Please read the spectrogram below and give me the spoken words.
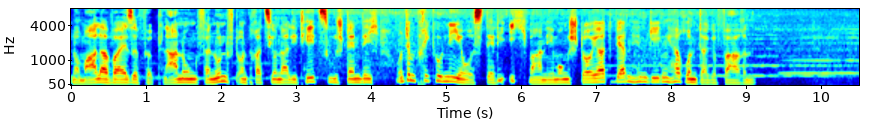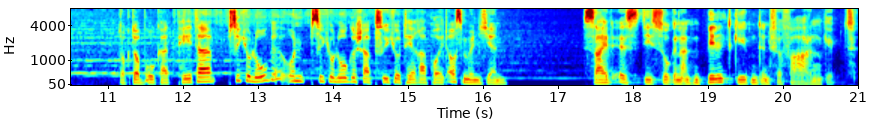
normalerweise für Planung, Vernunft und Rationalität zuständig, und im Präconeus, der die Ich-Wahrnehmung steuert, werden hingegen heruntergefahren. Dr. Burkhard Peter, Psychologe und psychologischer Psychotherapeut aus München. Seit es die sogenannten bildgebenden Verfahren gibt,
